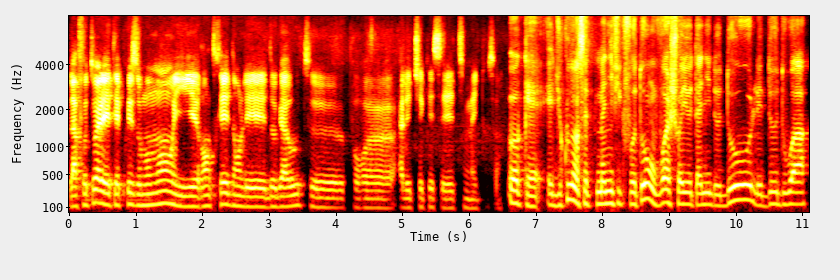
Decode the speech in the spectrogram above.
la photo, elle a été prise au moment où il rentrait dans les dugouts euh, pour euh, aller checker ses teammates, tout ça. Ok. Et du coup, dans cette magnifique photo, on voit Shoyotani de dos, les deux doigts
